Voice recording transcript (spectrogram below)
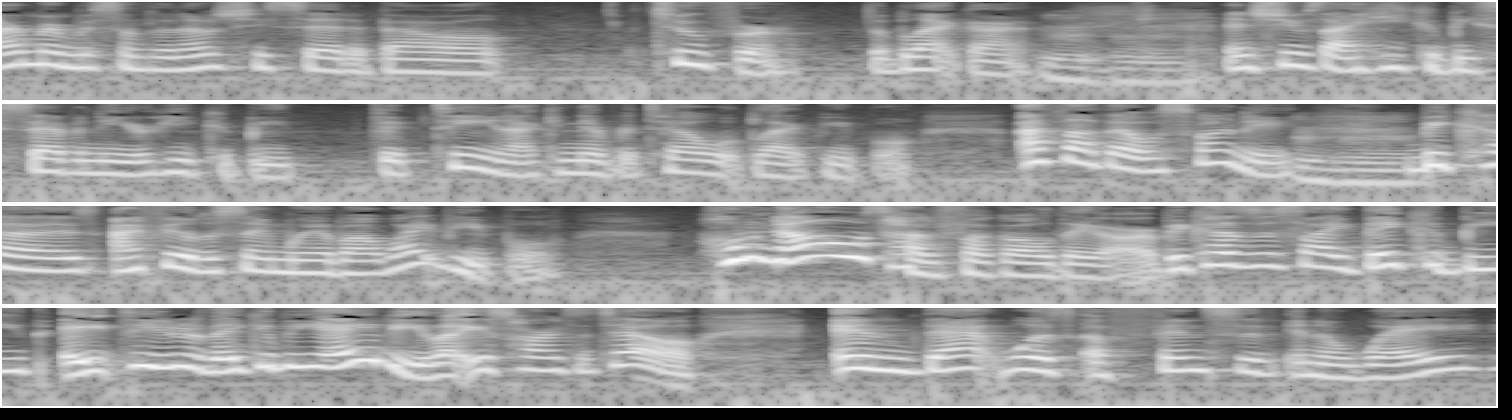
I remember something else she said about Toofer, the black guy. Mm-hmm. And she was like, he could be 70 or he could be 15. I can never tell with black people. I thought that was funny mm-hmm. because I feel the same way about white people. Who knows how the fuck old they are? Because it's like they could be 18 or they could be 80. Like it's hard to tell. And that was offensive in a way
